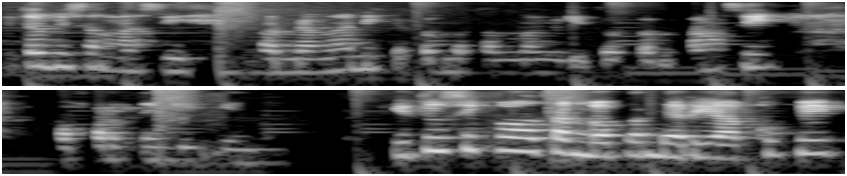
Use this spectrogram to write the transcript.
kita bisa ngasih pandangan nih ke teman-teman gitu tentang si overthinking ini. Itu sih kalau tanggapan dari aku Fik.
